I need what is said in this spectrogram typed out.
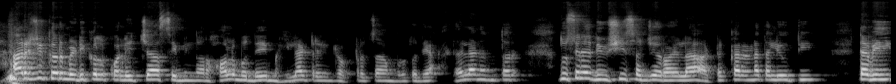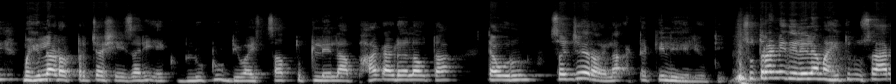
आरजीकर मेडिकल कॉलेजच्या सेमिनार हॉलमध्ये महिला ट्रेनिंग डॉक्टरचा मृतदेह आढळल्यानंतर दुसऱ्या दिवशी संजय रॉयला अटक करण्यात आली होती. त्यावेळी महिला डॉक्टरच्या शेजारी एक ब्लूटूथ डिव्हाइसचा तुटलेला भाग आढळला होता. त्यावरून संजय रॉयला अटक केली गेली होती. सूत्रांनी दिलेल्या माहितीनुसार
